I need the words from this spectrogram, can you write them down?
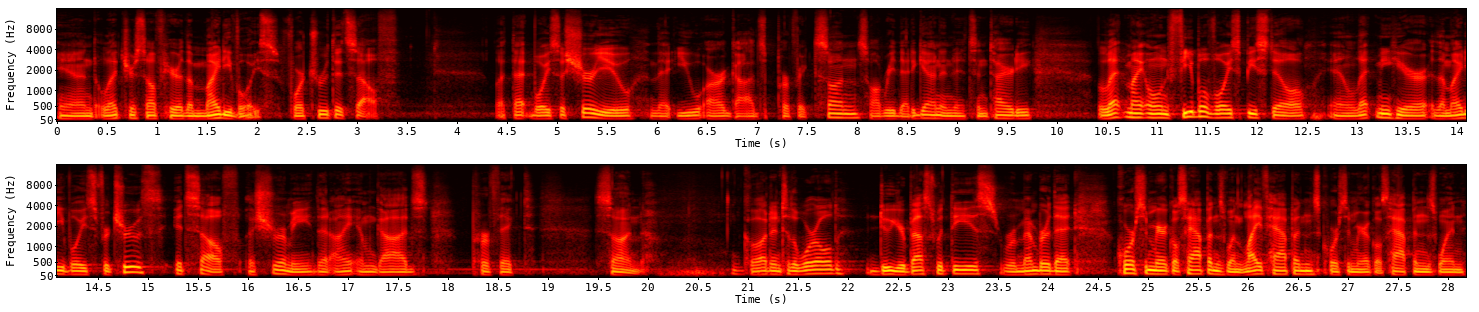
and let yourself hear the mighty voice for truth itself. Let that voice assure you that you are God's perfect son. So I'll read that again in its entirety. Let my own feeble voice be still, and let me hear the mighty voice for truth itself assure me that I am God's perfect Son. Go out into the world, do your best with these. Remember that Course in Miracles happens when life happens. Course in Miracles happens when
